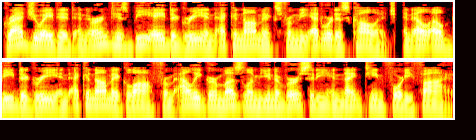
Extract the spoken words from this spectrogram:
graduated and earned his B.A. degree in economics from the Edwardes College, and LL.B. degree in economic law from Aligarh Muslim University in 1945.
